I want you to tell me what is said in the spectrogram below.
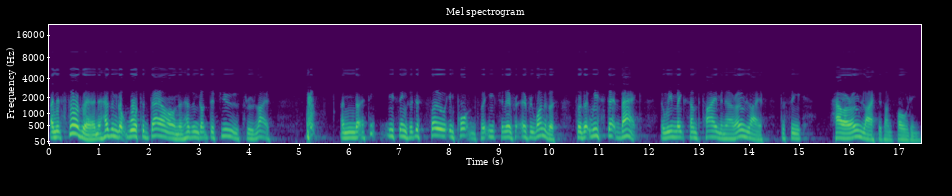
and it's still there, and it hasn't got watered down and hasn't got diffused through life. and I think these things are just so important for each and every, every one of us, so that we step back and we make some time in our own life to see how our own life is unfolding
